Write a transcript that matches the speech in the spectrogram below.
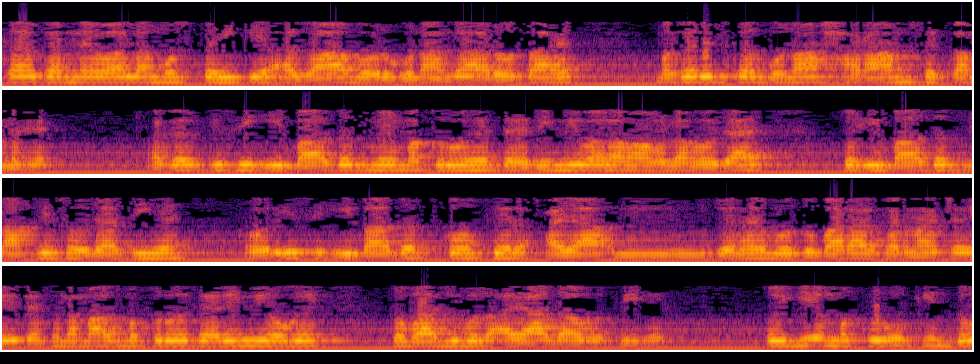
کا کرنے والا مستحق عذاب اور گناہ گار ہوتا ہے۔ مگر اس کا گناہ حرام سے کم ہے۔ اگر کسی عبادت میں مکروح تحریمی والا معاملہ ہو جائے، تو عبادت ناقص ہو جاتی ہے اور اس عبادت کو پھر جو ہے وہ دوبارہ کرنا چاہیے۔ جیسے نماز مکرو تحریمی ہو گئی، تو واجب العیادہ ہوتی ہے۔ تو یہ مکرو کی دو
